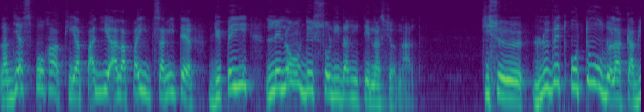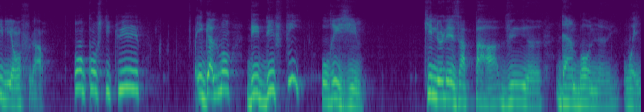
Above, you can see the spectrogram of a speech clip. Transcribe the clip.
la diaspora qui a pallié à la faillite sanitaire du pays, l'élan de solidarité nationale qui se levait autour de la Kabylie en flammes, ont constitué également des défis au régime qui ne les a pas vus euh, d'un bon œil. Oui,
